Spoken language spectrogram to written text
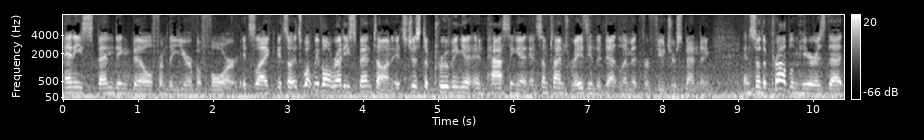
any spending bill from the year before. It's like it's it's what we've already spent on. It's just approving it and passing it and sometimes raising the debt limit for future spending. And so the problem here is that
